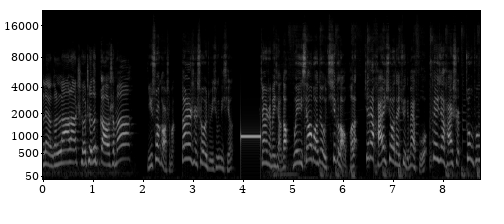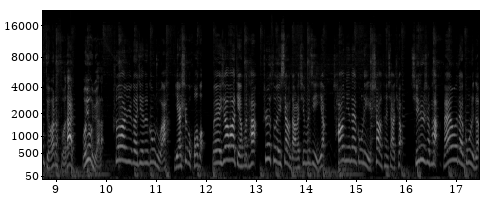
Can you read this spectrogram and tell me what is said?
们两个拉拉扯扯的搞什么？你说搞什么？当然是社会主义兄弟情。真是没想到，韦小宝都有七个老婆了，竟然还需要在剧里卖腐，对象还是中风嘴巴的索大人。我又约了。说到这个建宁公主啊，也是个活宝。韦小宝点破她，之所以像打了兴奋剂一样，常年在宫里上蹿下跳，其实是怕埋没在宫里的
